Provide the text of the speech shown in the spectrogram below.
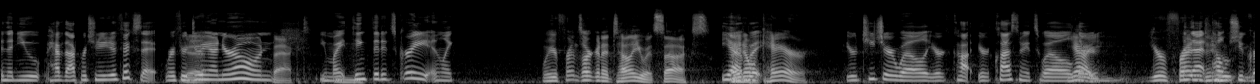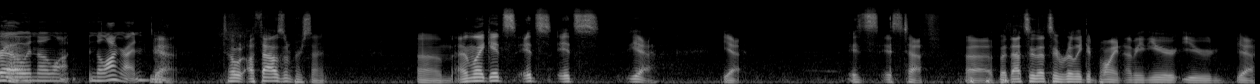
and then you have the opportunity to fix it. Where if you're Yeah. doing it on your own, fact you might think that it's great, and like well your friends aren't going to tell you it sucks Yeah, they don't care your teacher will, your co- your classmates will. yeah they're- your and friend that who- helps you grow yeah. in the long in the long run. Yeah, to- a thousand percent. Um, and like it's it's it's yeah, yeah. It's it's tough, uh, but that's a, that's a really good point. I mean, you you yeah.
